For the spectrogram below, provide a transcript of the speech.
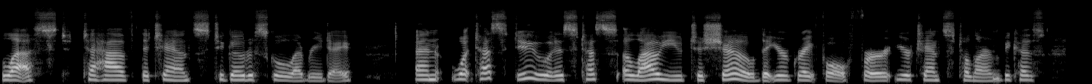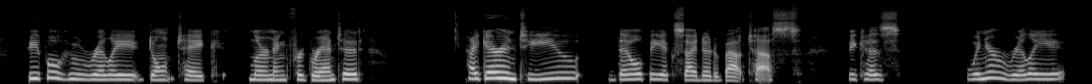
blessed to have the chance to go to school every day. And what tests do is tests allow you to show that you're grateful for your chance to learn because people who really don't take learning for granted, I guarantee you they'll be excited about tests because when you're really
